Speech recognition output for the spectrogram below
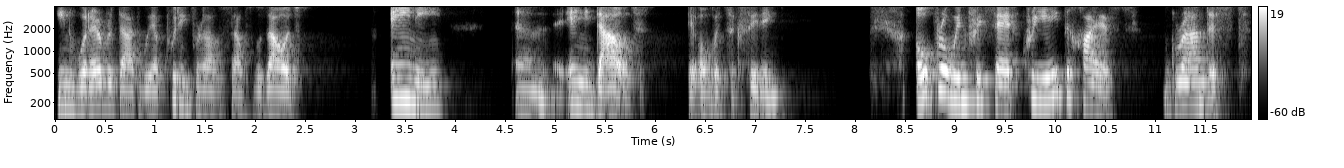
in whatever that we are putting for ourselves without any um, any doubt of it succeeding. Oprah Winfrey said, "Create the highest grandest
